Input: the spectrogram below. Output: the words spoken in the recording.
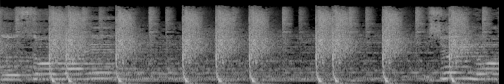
feel so right. You know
